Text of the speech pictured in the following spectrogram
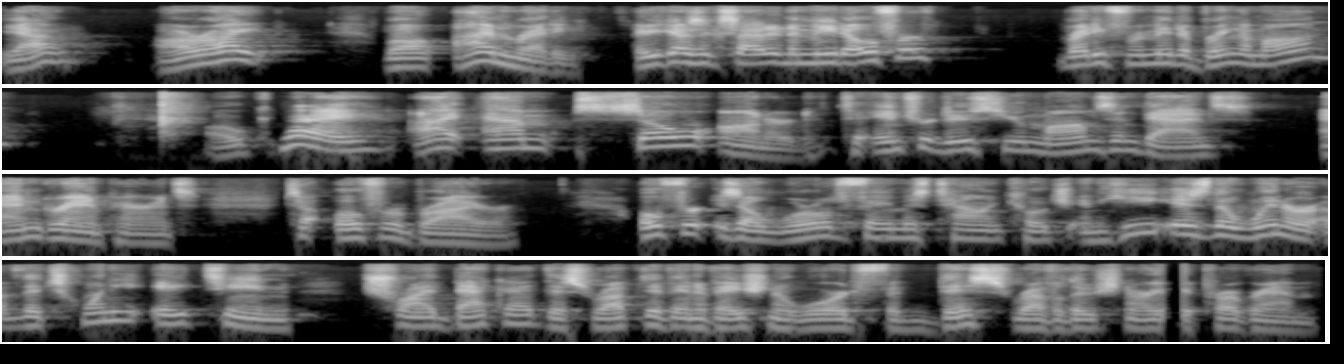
Yeah. All right. Well, I'm ready. Are you guys excited to meet Opher? Ready for me to bring him on? Okay. I am so honored to introduce you, moms and dads and grandparents, to Opher Brayer. Opher is a world famous talent coach, and he is the winner of the 2018 Tribeca Disruptive Innovation Award for this revolutionary program.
